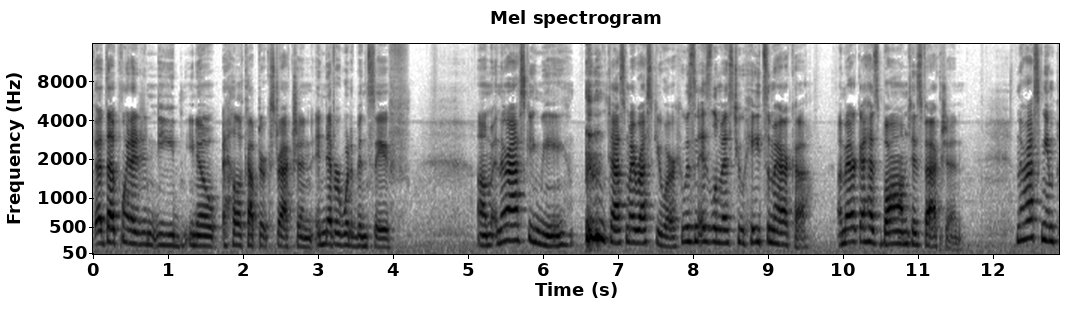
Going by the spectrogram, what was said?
at that point I didn't need, you know, a helicopter extraction. It never would have been safe. Um, and they're asking me to ask my rescuer, who is an Islamist who hates America. America has bombed his faction. And they're asking him,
